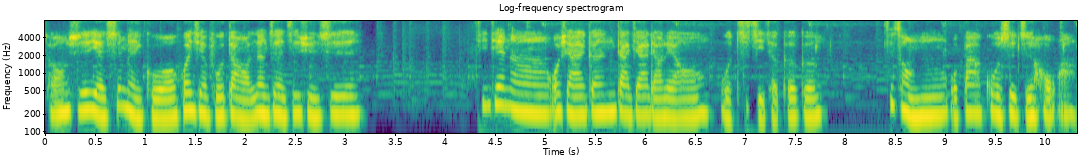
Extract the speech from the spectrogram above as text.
同时也是美国婚前辅导认证咨询师。今天呢，我想来跟大家聊聊我自己的哥哥。自从呢我爸过世之后啊，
